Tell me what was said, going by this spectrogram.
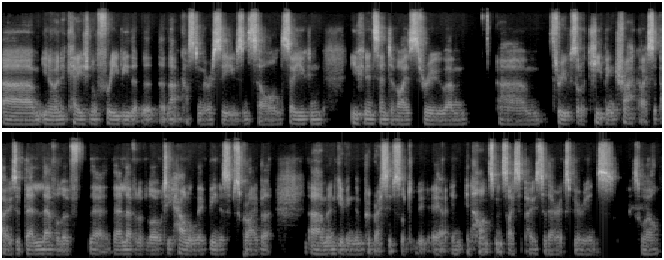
um, you know an occasional freebie that, that that customer receives and so on. So you can you can incentivize through um, um, through sort of keeping track, I suppose, of their level of their, their level of loyalty, how long they've been a subscriber, um, and giving them progressive sort of uh, enhancements, I suppose, to their experience as well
